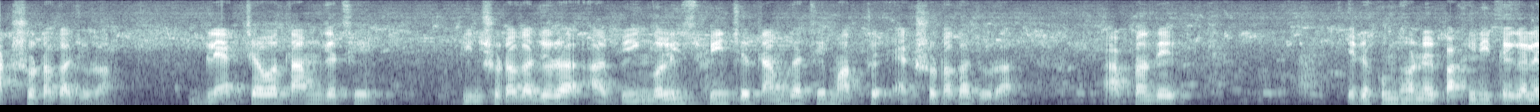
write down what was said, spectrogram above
আটশো টাকা জোড়া। ব্ল্যাক যাওয়ার দাম গেছে তিনশো টাকা জোড়া আর বেঙ্গলি ফিঞ্চের দাম গেছে মাত্র একশো টাকা জোড়া। আপনাদের এরকম ধরনের পাখি নিতে গেলে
